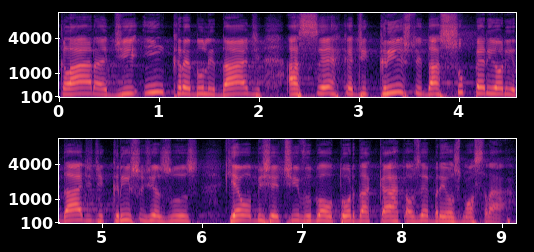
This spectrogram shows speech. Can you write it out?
clara de incredulidade acerca de Cristo e da superioridade de Cristo Jesus, que é o objetivo do autor da carta aos Hebreus mostrar?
